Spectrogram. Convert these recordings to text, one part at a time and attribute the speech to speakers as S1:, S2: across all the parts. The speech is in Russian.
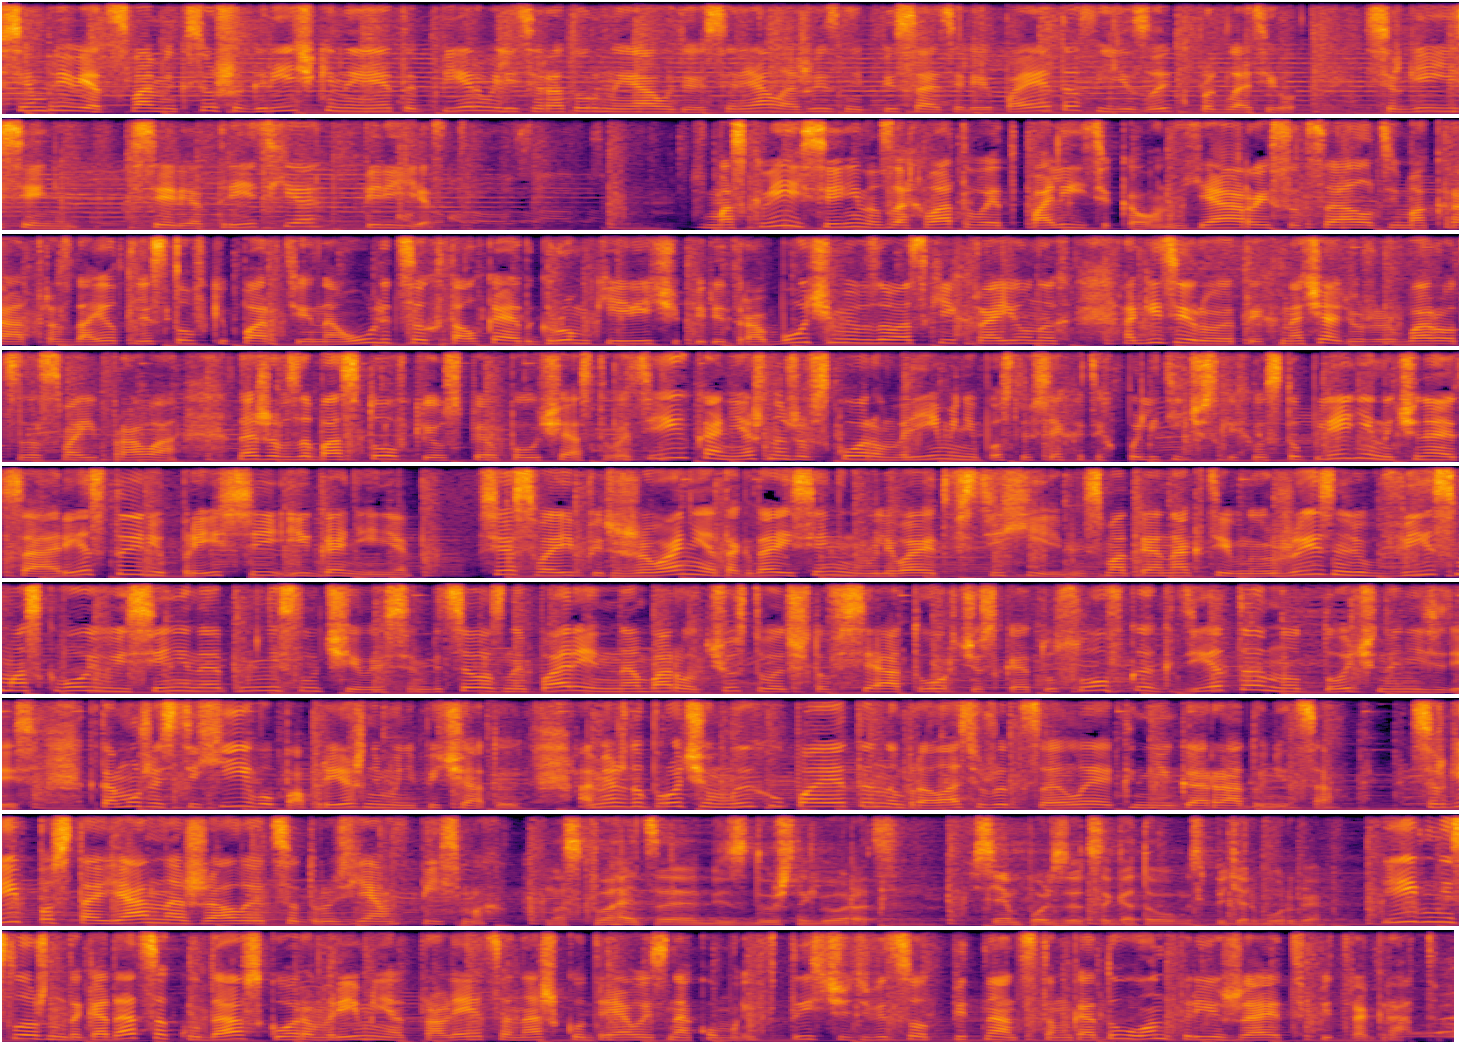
S1: Всем привет, с вами Ксюша Гречкина, и это первый литературный аудиосериал о жизни писателей и поэтов «Язык проглотил». Сергей Есенин. Серия третья «Переезд». В Москве Есенина захватывает политика. Он ярый социал-демократ, раздает листовки партии на улицах, толкает громкие речи перед рабочими в заводских районах, агитирует их начать уже бороться за свои права. Даже в забастовке успел поучаствовать. И, конечно же, в скором времени после всех этих политических выступлений начинаются аресты, репрессии и гонения. Все свои переживания тогда Есенин выливает в стихи. Несмотря на активную жизнь, любви с Москвой у Есенина не случилось. Амбициозный парень, наоборот, чувствует, что вся творческая тусовка где-то, но точно не здесь. К тому же стихи его по-прежнему не печатают. А между прочим, их у поэта набралась уже целая книга «Радуница». Сергей постоянно жалуется друзьям в письмах.
S2: Москва – это бездушный город. Всем пользуются готовым из Петербурга.
S1: И несложно догадаться, куда в скором времени отправляется наш кудрявый знакомый. В 1915 году он приезжает в Петроград.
